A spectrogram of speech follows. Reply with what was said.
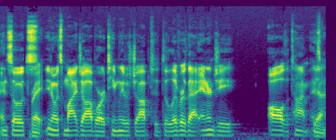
and so it's Right. you know it's my job or our team leader's job to deliver that energy all the time as, Yeah.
